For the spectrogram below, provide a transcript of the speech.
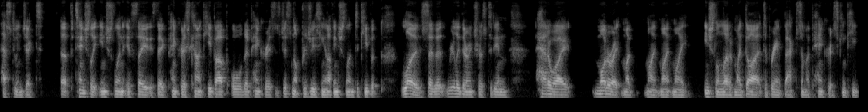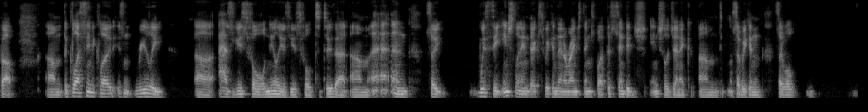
has to inject uh, potentially insulin if they if their pancreas can't keep up or their pancreas is just not producing enough insulin to keep it low. So that really they're interested in how do I moderate my my my, my insulin load of my diet to bring it back so my pancreas can keep up. Um, the glycemic load isn't really uh, as useful or nearly as useful to do that. Um, and, and, so with the insulin index, we can then arrange things by percentage insulinogenic. Um, so we can say, well,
